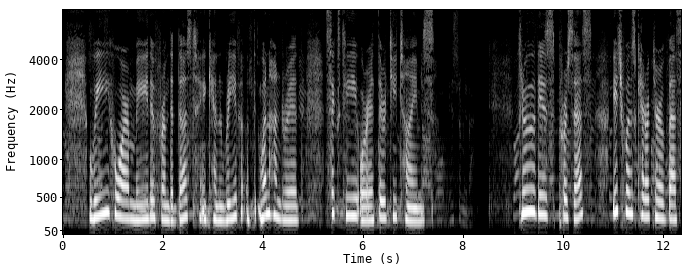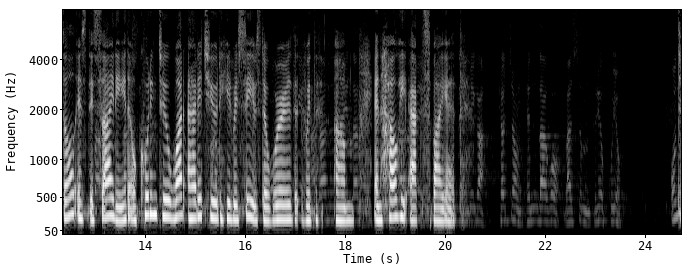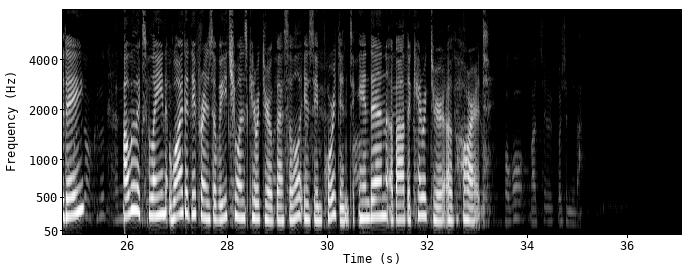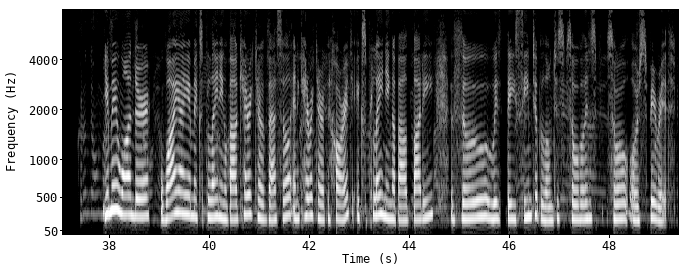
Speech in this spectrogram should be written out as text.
we who are made from the dust can reap 160 or 30 times. Through this process, each one's character vessel is decided according to what attitude he receives the word with, um, and how he acts by it. Today, I will explain why the difference of each one's character of vessel is important and then about the character of heart. You may wonder why I am explaining about character of vessel and character of heart, explaining about body, though they seem to belong to soul, and soul or spirit.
